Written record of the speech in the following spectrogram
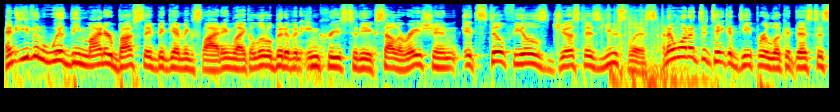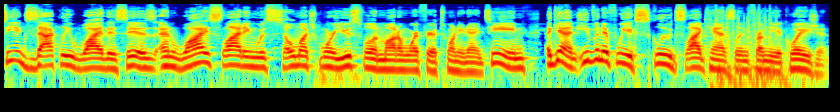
and even with the minor buffs they've been giving sliding, like a little bit of an increase to the acceleration, it still feels just as useless. And I wanted to take a deeper look at this to see exactly why this is and why sliding was so much more useful in Modern Warfare 2019, again, even if we exclude slide canceling from the equation.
